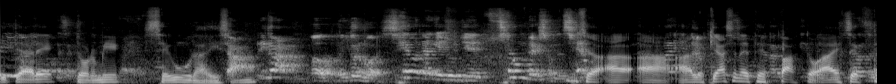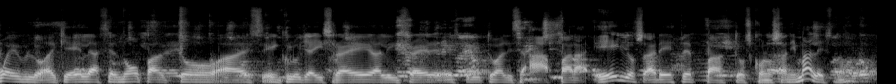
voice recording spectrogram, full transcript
y te haré dormir segura, dice. a, los que hacen este pacto, a este pueblo, a que él hace el nuevo pacto, incluye a Israel, al Israel espiritual, dice, ah, para ellos haré este pacto con los animales, ¿no?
